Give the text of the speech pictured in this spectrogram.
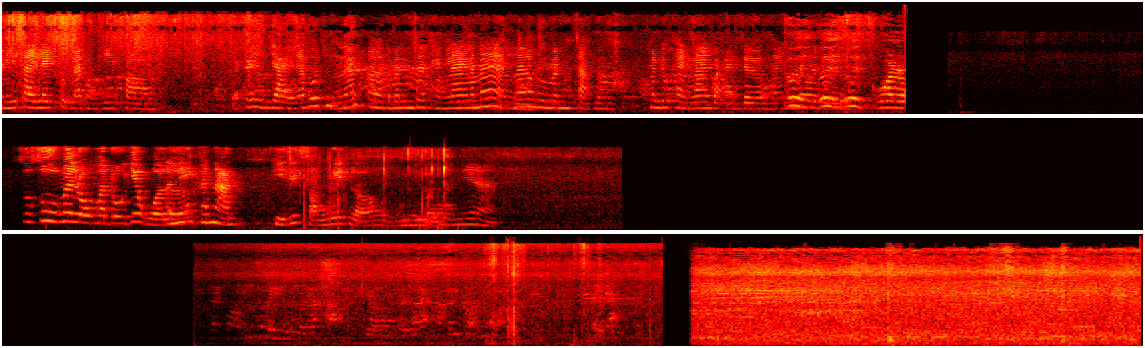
อันนี้ไซส์เล็กสุดแล้วของทีฟอลแต่ก็ยังใหญ่นะพูดถึงนะ เออแต่มันจะแข็งแรงนะแม่ แม่ลองดูมันจับดูมันดูแข็งแรงกว่าอันเดิมนะเอ้ยเอ้ยเอ้ยกลัวหรอกสู้ๆไม่ลงมาดูเยี่ยวหัวเลอันย นี้ขนาดกี่ที่สองลิตรเหรอโอ้โหเยอะนะเนี่ย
